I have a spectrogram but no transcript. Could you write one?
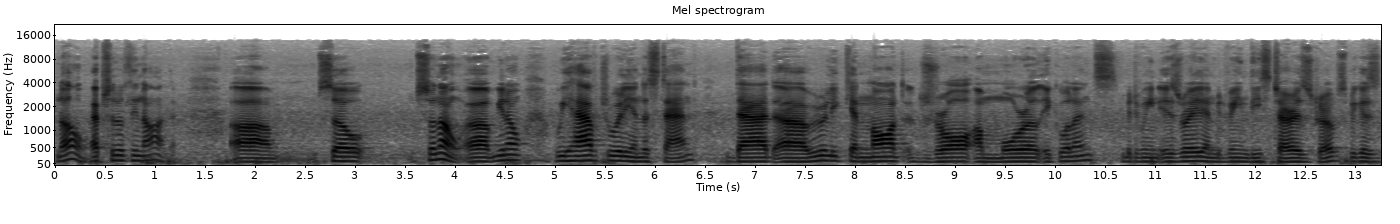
no, absolutely not. Um, so so no, uh, you know, we have to really understand that uh, we really cannot draw a moral equivalence between Israel and between these terrorist groups because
